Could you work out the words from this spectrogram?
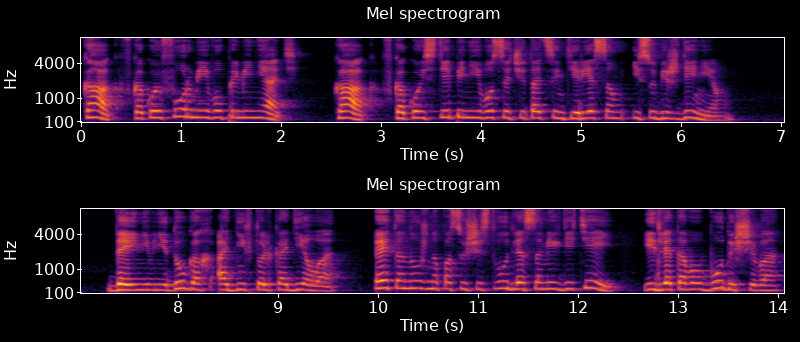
Как, в какой форме его применять? Как, в какой степени его сочетать с интересом и с убеждением? Да и не в недугах одних только дело. Это нужно по существу для самих детей и для того будущего,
